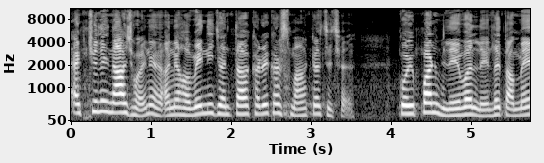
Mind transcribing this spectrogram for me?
એકચ્યુઅલી ના જ હોય ને, અને હવેની જનતા ખરેખર સ્માર્ટ જ છે. કોઈ પણ લેવલે એટલે તમે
